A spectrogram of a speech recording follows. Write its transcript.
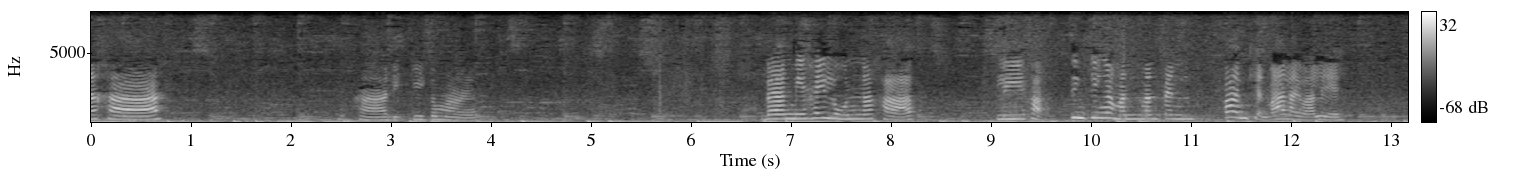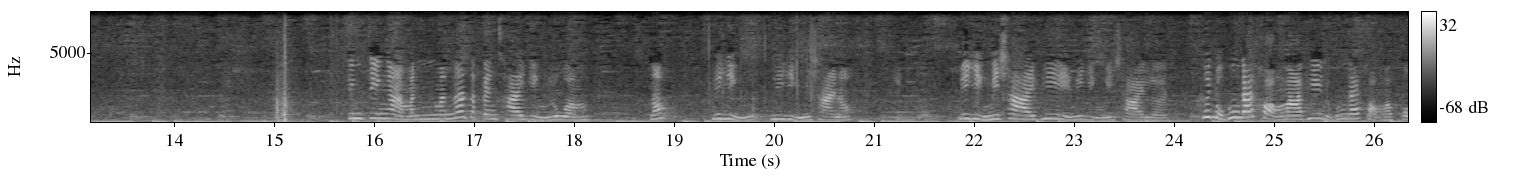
นะคะลูกค้าดิกกี้ก็มา แบรนด์มีให้ลุ้นนะคะลีค่ะ จริง ๆอะมันมันเป็นป้ายมันเขียนว่าอะไรวะเลจ ริงๆอะมันมันน่าจะเป็นชายหญิงรวมเนาะมีหญิงมีหญิงมีชายเนาะหญิงด้วยมีหญิงมีชายพี่มีหญิงมีชายเลย คือหนูเพิ่งได้ของมาพี่หนูเพิ่งได้ของมาโปร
